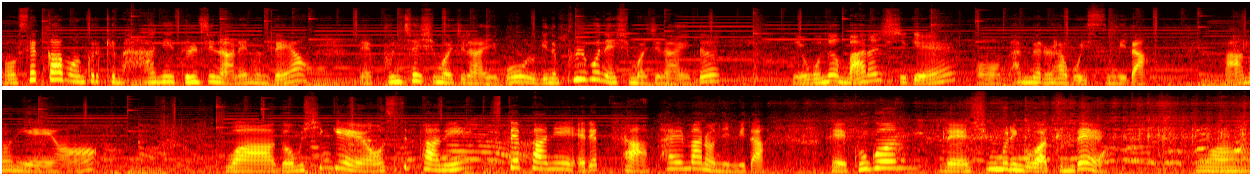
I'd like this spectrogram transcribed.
어, 색감은 그렇게 많이 들지는 않았는데요. 네, 분채 심어진 아이고, 여기는 풀분에 심어진 아이들. 네, 요거는 만 원씩에 어, 판매를 하고 있습니다. 만 원이에요. 와, 너무 신기해요. 스테파니, 스테파니 에렉타 8만 원입니다. 네, 국은 네, 식물인 것 같은데, 와.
